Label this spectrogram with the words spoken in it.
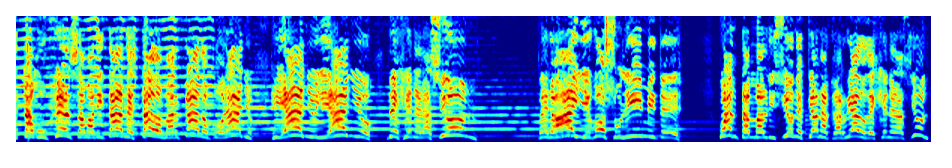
Esta mujer samaritana estaba marcada por años y años y años de generación. Pero ahí llegó su límite. ¿Cuántas maldiciones te han acarreado de generación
